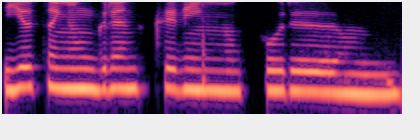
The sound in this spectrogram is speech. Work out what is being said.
e eu tenho um grande carinho por hum,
